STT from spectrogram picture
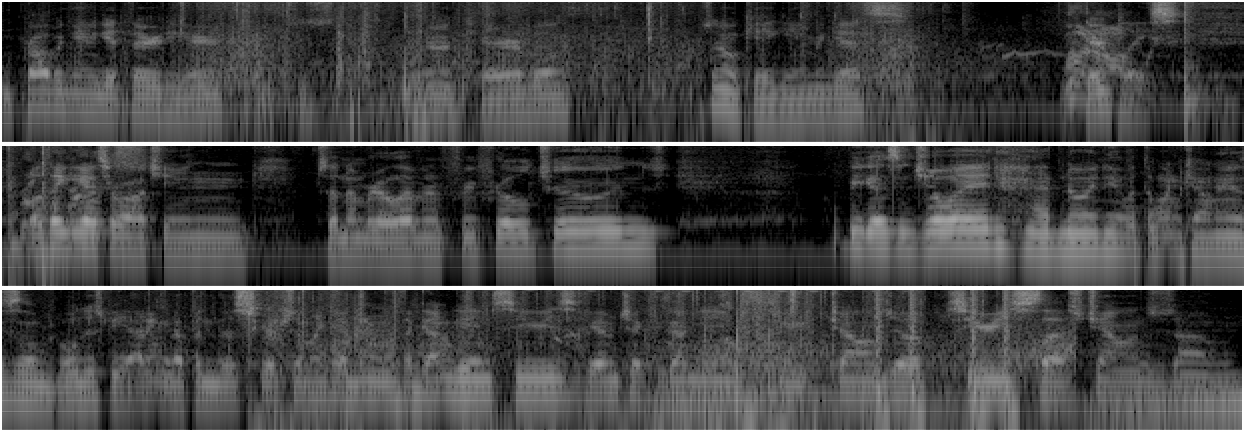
I'm probably gonna get third here, which is not terrible. It's an okay game, I guess. Third place. Well, thank you guys for watching episode number 11 of Free For All Challenge. Hope you guys enjoyed. I have no idea what the win count is. I'll, we'll just be adding it up in the description like I've done with the gun game series. If you haven't checked the gun game challenge up, series slash challenge, um,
